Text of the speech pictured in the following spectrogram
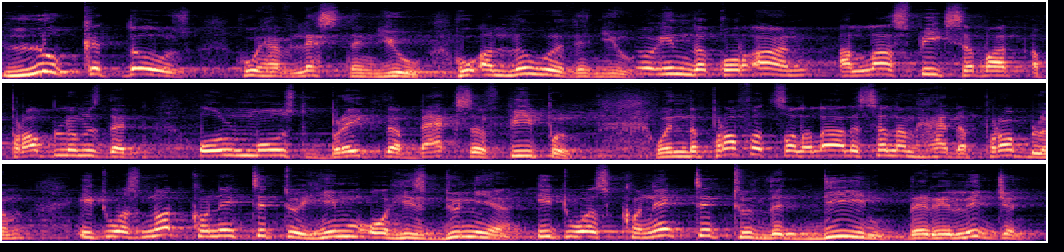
Look at those who have less than you, who are lower than you. In the Quran, Allah speaks about problems that almost break the backs of people. When the Prophet ﷺ had a problem, it was not connected to him or his dunya, it was connected to the deen, the religion.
